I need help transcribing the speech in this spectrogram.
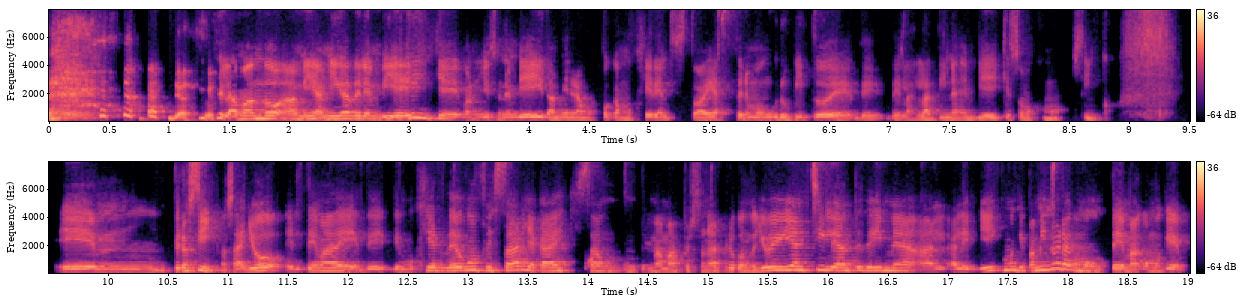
ya Se la mando a mis amigas del MBA, que bueno, yo hice un MBA y también éramos pocas mujeres, entonces todavía tenemos un grupito de, de, de las latinas de MBA que somos como cinco. Em, pero sí, o sea, yo el tema de, de, mujer, debo confesar, y acá es quizá un, tema más personal, pero cuando yo vivía en Chile antes de irme al, al MBA, como que para mí no era como un tema, como que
